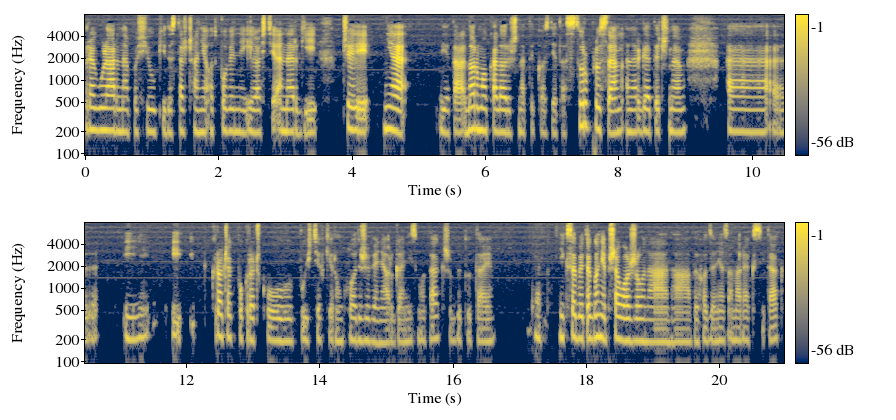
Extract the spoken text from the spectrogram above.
regularne posiłki, dostarczanie odpowiedniej ilości energii, czyli nie dieta normokaloryczna, tylko dieta z surplusem energetycznym e, i, i, i kroczek po kroczku pójście w kierunku odżywienia organizmu, tak, żeby tutaj tak. nikt sobie tego nie przełożył na, na wychodzenie z anoreksji, tak.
